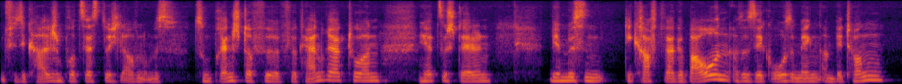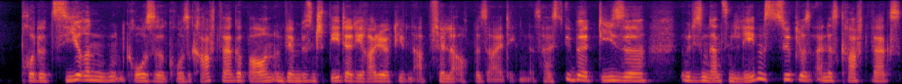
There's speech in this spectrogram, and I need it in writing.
einen physikalischen Prozess durchlaufen, um es zum Brennstoff für, für Kernreaktoren herzustellen. Wir müssen die Kraftwerke bauen, also sehr große Mengen an Beton produzieren, große, große Kraftwerke bauen und wir müssen später die radioaktiven Abfälle auch beseitigen. Das heißt, über, diese, über diesen ganzen Lebenszyklus eines Kraftwerks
